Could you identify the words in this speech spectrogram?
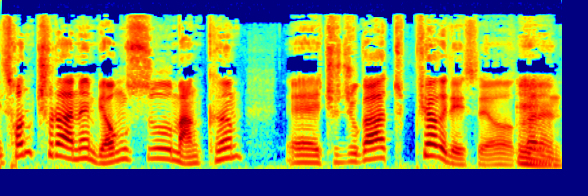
선출하는 명수만큼 예, 주주가 투표하게 돼 있어요. 그러니까는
